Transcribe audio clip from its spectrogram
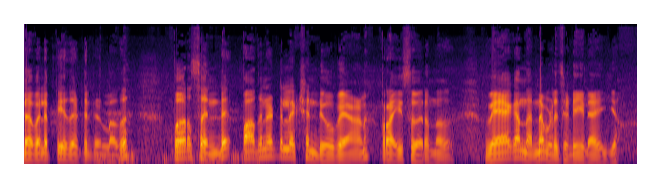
ഡെവലപ്പ് ചെയ്തിട്ടുള്ളത്. പെർസെന്റ് പതിനെട്ട് ലക്ഷം രൂപയാണ് പ്രൈസ് വരുന്നത്. വേഗം തന്നെ വിളിച്ച് ഡീലായിരിക്കും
